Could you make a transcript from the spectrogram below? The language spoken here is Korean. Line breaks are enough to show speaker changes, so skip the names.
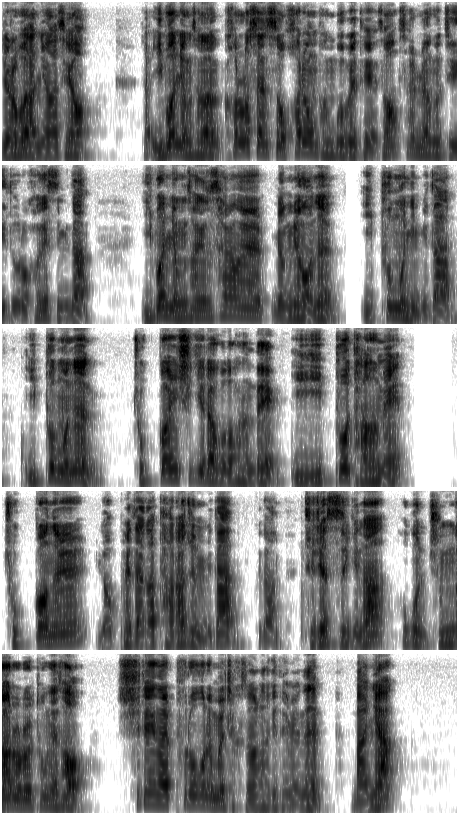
여러분 안녕하세요. 자, 이번 영상은 컬러 센서 활용 방법에 대해서 설명을 드리도록 하겠습니다. 이번 영상에서 사용할 명령어는 if문입니다. if문은 조건식이라고도 하는데 이 if 다음에 조건을 옆에다가 달아줍니다. 그 다음 들여쓰기나 혹은 중괄호를 통해서 실행할 프로그램을 작성을 하게 되면은 만약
